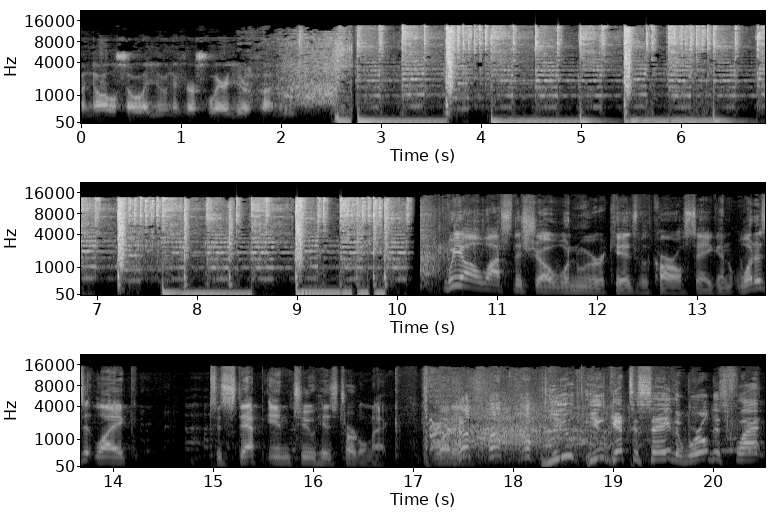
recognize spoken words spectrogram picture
and also a universe where you're funny. We all watched this show when we were kids with Carl Sagan. What is it like to step into his turtleneck? What is? You you get to say the world is flat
